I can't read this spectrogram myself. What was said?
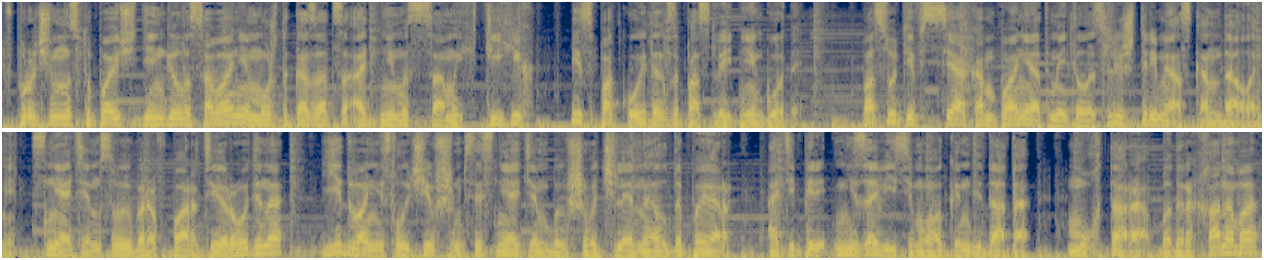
Впрочем, наступающий день голосования может оказаться одним из самых тихих и спокойных за последние годы. По сути, вся кампания отметилась лишь тремя скандалами. Снятием с выборов партии «Родина», едва не случившимся снятием бывшего члена ЛДПР, а теперь независимого кандидата Мухтара Бадрханова,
